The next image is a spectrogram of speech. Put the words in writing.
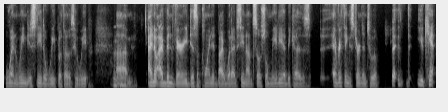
when we just need to weep with those who weep Mhm. um, I know I've been very disappointed by what I've seen on social media because everything's turned into a you can't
